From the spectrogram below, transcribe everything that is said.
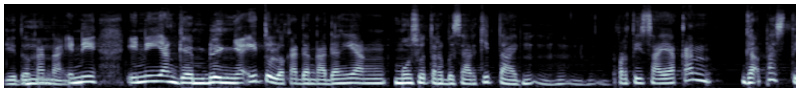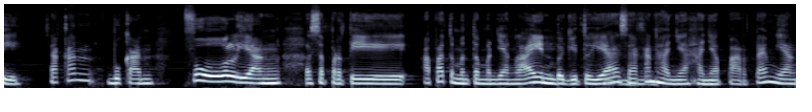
gitu kan. Nah ini ini yang gamblingnya itu loh kadang-kadang yang musuh terbesar kita. Seperti saya kan nggak pasti. Saya kan bukan full yang seperti apa teman-teman yang lain begitu ya. Saya kan hanya hanya part time yang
